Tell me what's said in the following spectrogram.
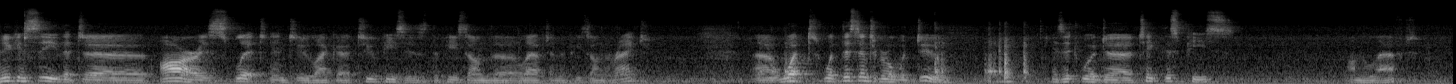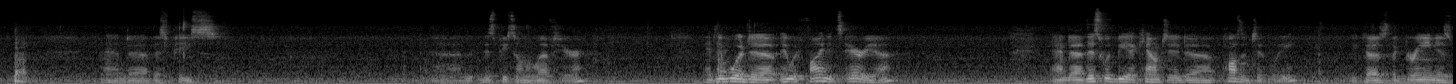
And you can see that uh, R is split into like uh, two pieces, the piece on the left and the piece on the right. Uh, what, what this integral would do is it would uh, take this piece on the left and uh, this piece uh, this piece on the left here. And it would uh, it would find its area. And uh, this would be accounted positively because the green is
